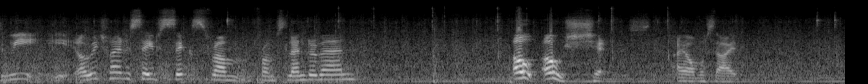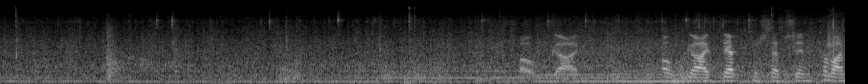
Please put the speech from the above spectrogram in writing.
do we... Are we trying to save six from, from Slenderman? Oh, oh shit. I almost died. Oh god. Oh god, depth perception. Come on.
